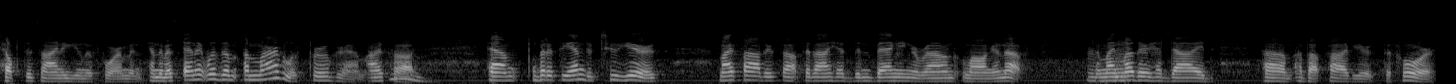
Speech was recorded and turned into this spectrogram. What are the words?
help design a uniform and, and the rest. And it was a, a marvelous program, I thought. Um, but at the end of two years, my father thought that I had been banging around long enough. And my mother had died um, about five years before.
